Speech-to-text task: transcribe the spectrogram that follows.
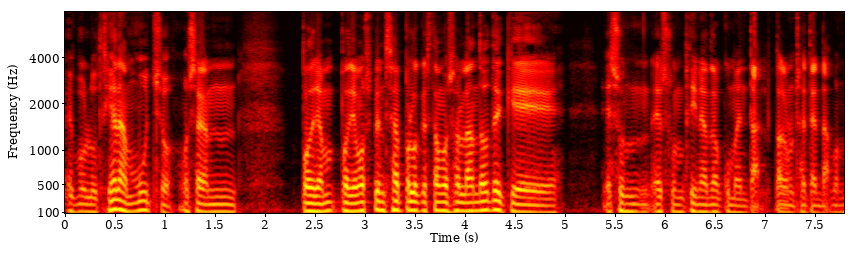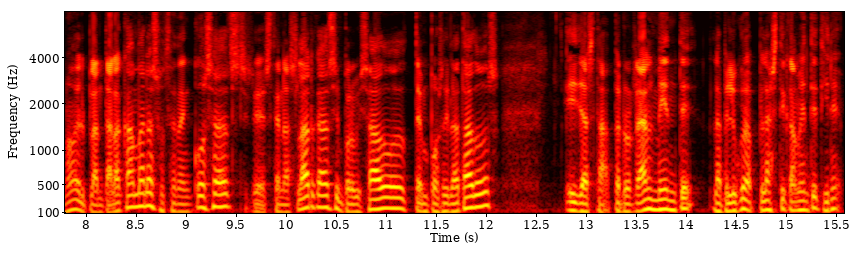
evoluciona mucho. O sea, podríamos, podríamos pensar por lo que estamos hablando de que es un, es un cine documental, para que nos entendamos, ¿no? Él planta la cámara, suceden cosas, escenas largas, improvisado, tempos dilatados y ya está. Pero realmente la película plásticamente tiene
